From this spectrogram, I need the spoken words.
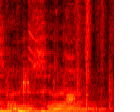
sunshine.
